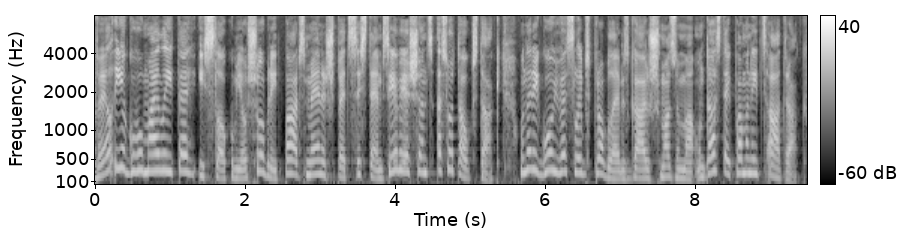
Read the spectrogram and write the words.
Vēl ieguvuma ailītē izslaukumi jau šobrīd, pāris mēnešus pēc sistēmas ieviešanas, esot augstāki, un arī govju veselības problēmas gājušas mazumā, un tās tiek pamanītas ātrāk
